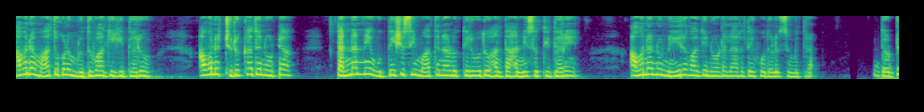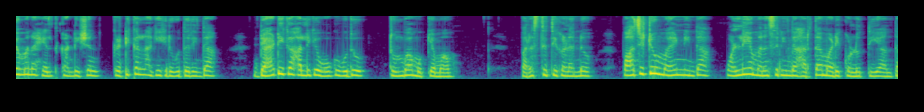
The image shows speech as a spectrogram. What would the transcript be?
ಅವನ ಮಾತುಗಳು ಮೃದುವಾಗಿ ಇದ್ದರೂ ಅವನ ಚುರುಕಾದ ನೋಟ ತನ್ನನ್ನೇ ಉದ್ದೇಶಿಸಿ ಮಾತನಾಡುತ್ತಿರುವುದು ಅಂತ ಅನ್ನಿಸುತ್ತಿದ್ದರೆ ಅವನನ್ನು ನೇರವಾಗಿ ನೋಡಲಾರದೆ ಹೋದಳು ಸುಮಿತ್ರ. ದೊಡ್ಡಮ್ಮನ ಹೆಲ್ತ್ ಕಂಡೀಷನ್ ಕ್ರಿಟಿಕಲ್ ಆಗಿ ಇರುವುದರಿಂದ ಡ್ಯಾಡಿಗ ಅಲ್ಲಿಗೆ ಹೋಗುವುದು ತುಂಬ ಮುಖ್ಯ ಮಾಮ್. ಪರಿಸ್ಥಿತಿಗಳನ್ನು ಪಾಸಿಟಿವ್ ಮೈಂಡ್ನಿಂದ ಒಳ್ಳೆಯ ಮನಸ್ಸಿನಿಂದ ಅರ್ಥ ಮಾಡಿಕೊಳ್ಳುತ್ತೀಯಾ ಅಂತ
